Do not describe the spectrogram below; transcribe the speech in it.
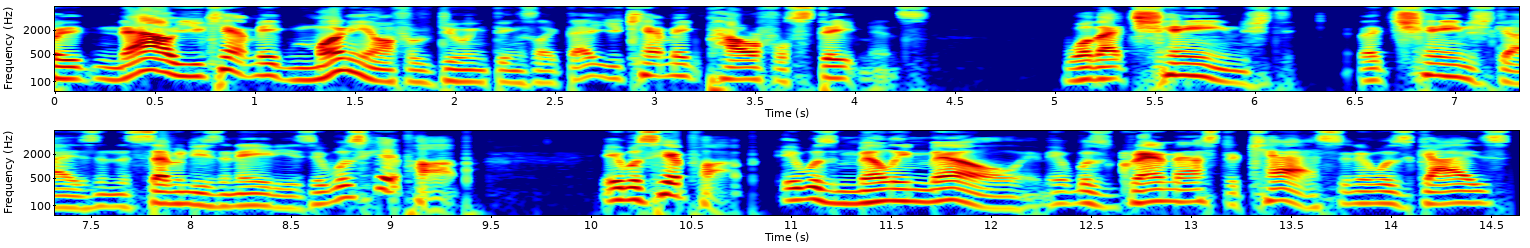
But now you can't make money off of doing things like that. You can't make powerful statements. Well, that changed that changed guys in the 70s and 80s. It was hip hop. It was hip hop. It was Melle Mel and it was Grandmaster Caz and it was guys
